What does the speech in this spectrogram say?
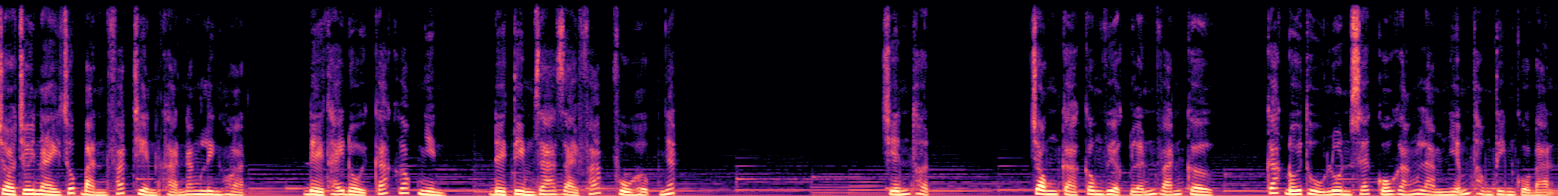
Trò chơi này giúp bạn phát triển khả năng linh hoạt, để thay đổi các góc nhìn, để tìm ra giải pháp phù hợp nhất. Chiến thuật trong cả công việc lẫn ván cờ, các đối thủ luôn sẽ cố gắng làm nhiễm thông tin của bạn.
